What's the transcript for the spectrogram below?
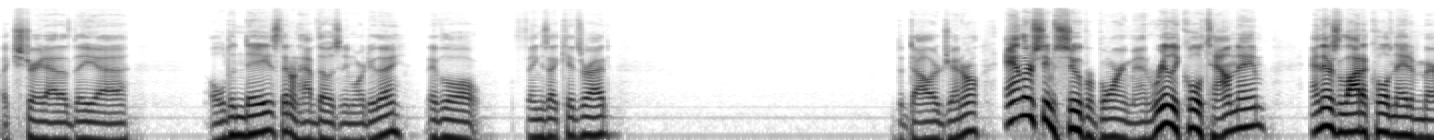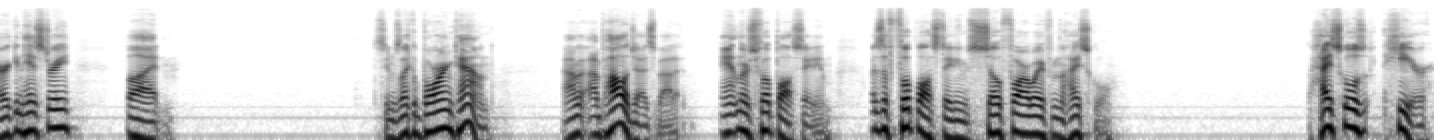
like straight out of the uh olden days. They don't have those anymore, do they? They have little things that kids ride. The Dollar General. Antlers seems super boring, man. Really cool town name. And there's a lot of cool Native American history, but seems like a boring town. I, I apologize about it. Antlers Football Stadium. Why is football stadium so far away from the high school? The high school's here.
